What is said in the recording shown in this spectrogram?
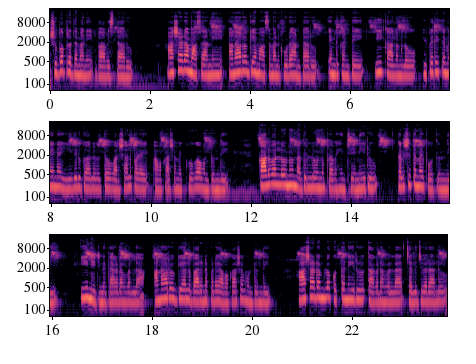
శుభప్రదమని భావిస్తారు. ఆషాఢ మాసాన్ని అనారోగ్య మాసం అని కూడా అంటారు. ఎందుకంటే ఈ కాలంలో విపరీతమైన ఈదురుగాలులతో వర్షాలు పడే అవకాశం ఎక్కువగా ఉంటుంది. కాలువల్లోనూ నదుల్లోనూ ప్రవహించే నీరు కలుషితమైపోతుంది ఈ నీటిని తాగడం వల్ల అనారోగ్యాలు బారిన పడే అవకాశం ఉంటుంది. ఆషాఢంలో కొత్త నీరు తాగడం వల్ల చలి జ్వరాలు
